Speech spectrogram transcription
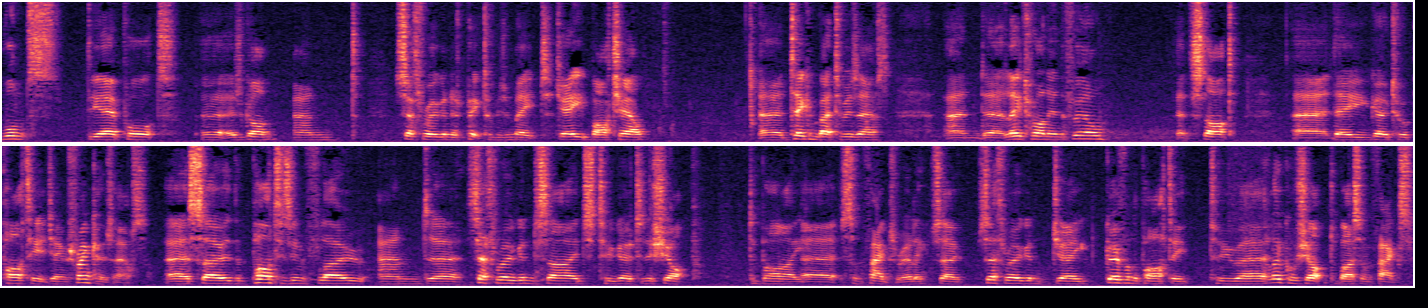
once the airport uh, is gone and Seth Rogen has picked up his mate Jay Baruchel, uh, taken back to his house, and uh, later on in the film, at the start, uh, they go to a party at James Franco's house. Uh, so the party's in flow, and uh, Seth Rogen decides to go to the shop to buy uh, some fags, really. So Seth Rogen, Jay, go from the party to uh, a local shop to buy some fags.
